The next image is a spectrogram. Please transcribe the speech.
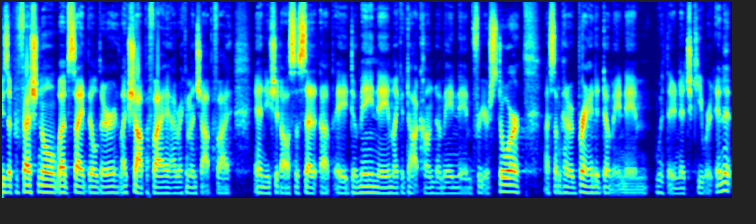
use a professional website builder like Shopify. I recommend Shopify, and you should also set up a domain name like a .com domain name for your store, uh, some kind of a branded domain name with a niche keyword in it.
